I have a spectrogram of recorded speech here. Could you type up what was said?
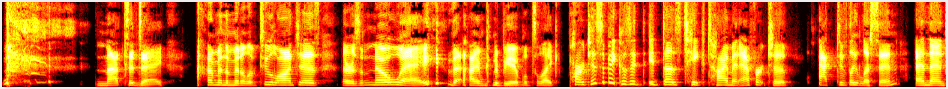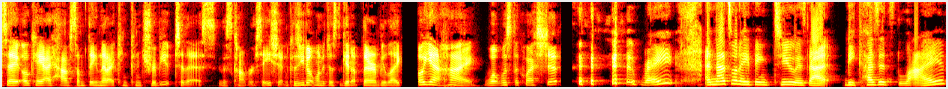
not today. I'm in the middle of two launches. There's no way that I'm going to be able to like participate because it, it does take time and effort to actively listen and then say, okay, I have something that I can contribute to this, this conversation. Cause you don't want to just get up there and be like, oh yeah, hi, what was the question? right? And that's what I think too is that because it's live,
